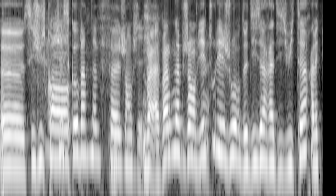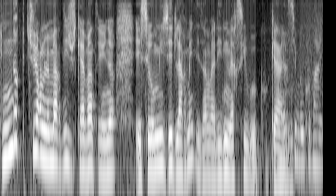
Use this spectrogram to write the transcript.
c'est jusqu'en. Jusqu'au 29 janvier. Voilà, 29 janvier, tous les jours de 10h à 18h, avec une nocturne le mardi jusqu'à 21h. Et c'est au musée de l'armée des Invalides. Merci beaucoup, Karine. Merci beaucoup, Marie.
